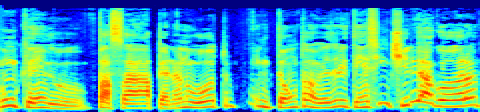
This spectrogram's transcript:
um querendo passar a perna no outro, Então talvez ele tenha sentido e agora,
